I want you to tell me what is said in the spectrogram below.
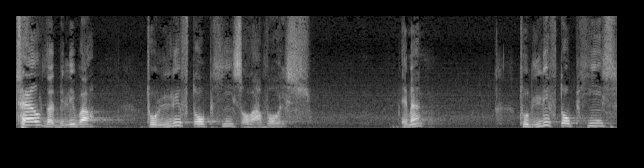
tell the believer to lift up his or her voice. Amen? To lift up his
